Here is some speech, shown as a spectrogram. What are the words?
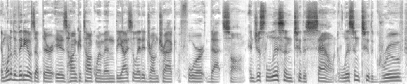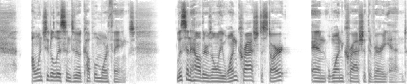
And one of the videos up there is Honky Tonk Women, the isolated drum track for that song. And just listen to the sound, listen to the groove. I want you to listen to a couple more things. Listen how there's only one crash to start and one crash at the very end.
